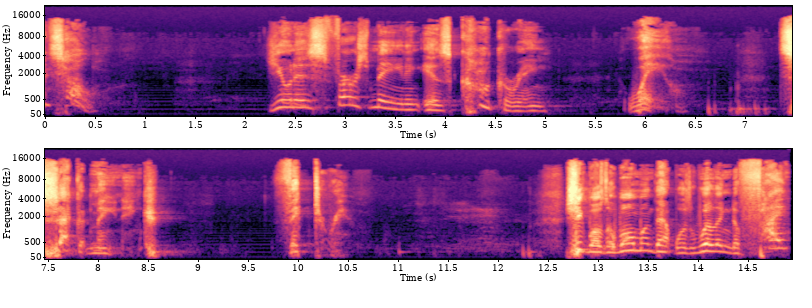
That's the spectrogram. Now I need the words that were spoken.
And so, Eunice's first meaning is conquering well. Second meaning, victory. She was a woman that was willing to fight.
